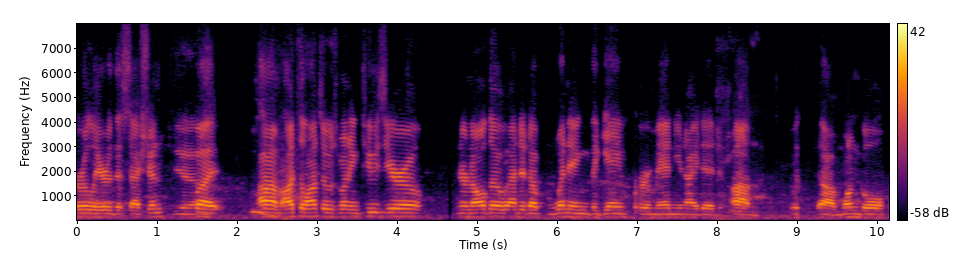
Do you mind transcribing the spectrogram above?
earlier this session, Yeah. but um, Atalanta was winning 2-0. and Ronaldo ended up winning the game for Man United um, with um, one goal,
